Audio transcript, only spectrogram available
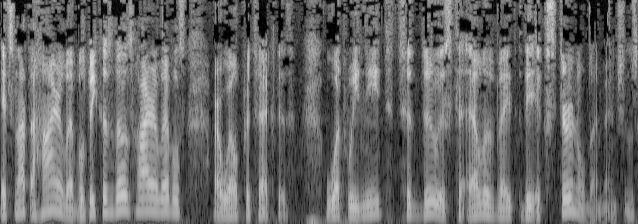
it's not the higher levels because those higher levels are well protected. What we need to do is to elevate the external dimensions.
